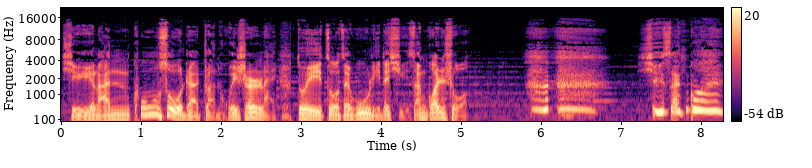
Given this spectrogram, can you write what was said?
许玉兰哭诉着转回身来，对坐在屋里的许三观说：“许三观，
